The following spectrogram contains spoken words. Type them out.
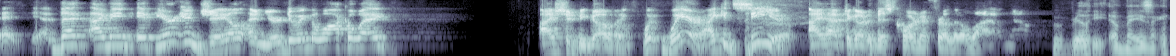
Eh, That I mean, if you're in jail and you're doing the walk away, I should be going. Where? I can see you. I have to go to this corner for a little while now. Really amazing.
